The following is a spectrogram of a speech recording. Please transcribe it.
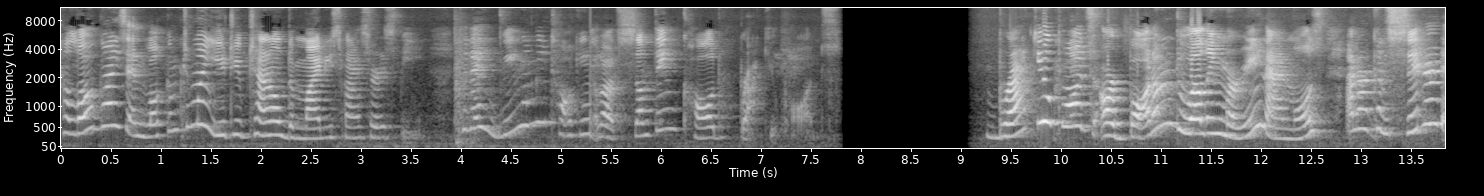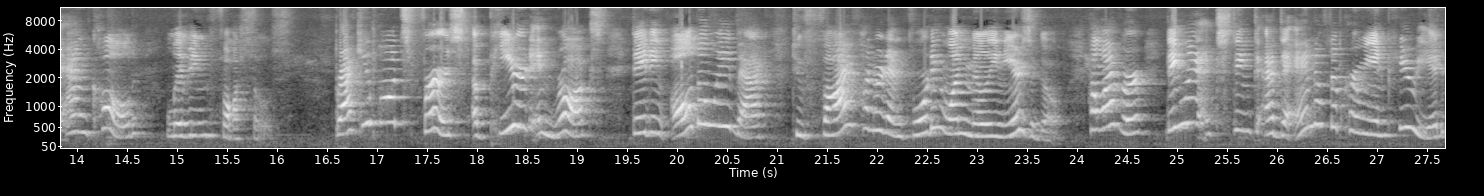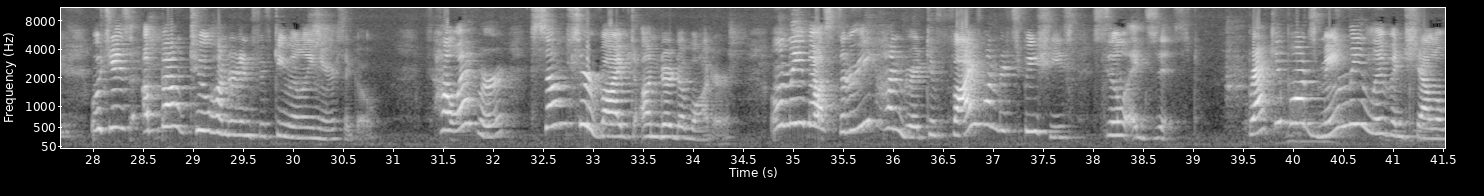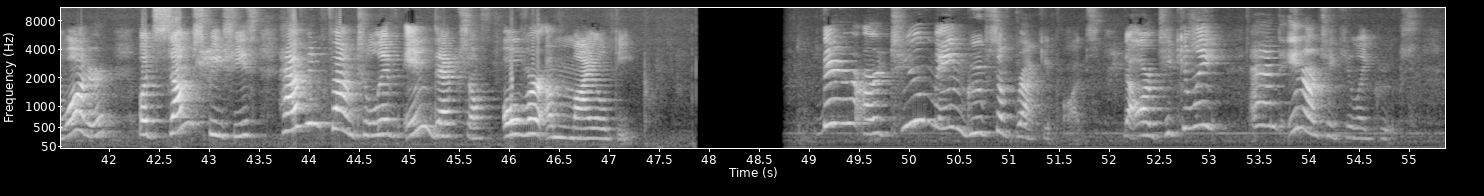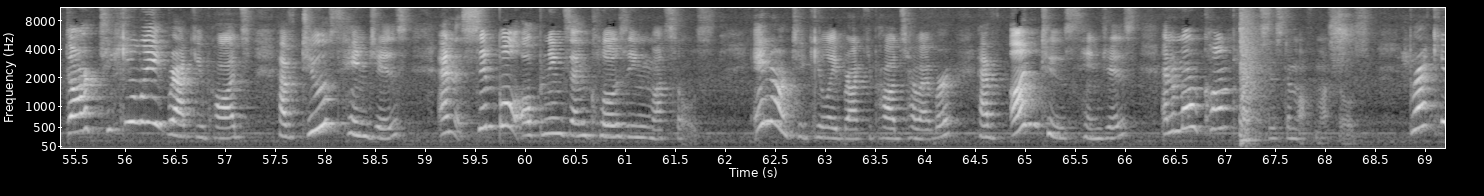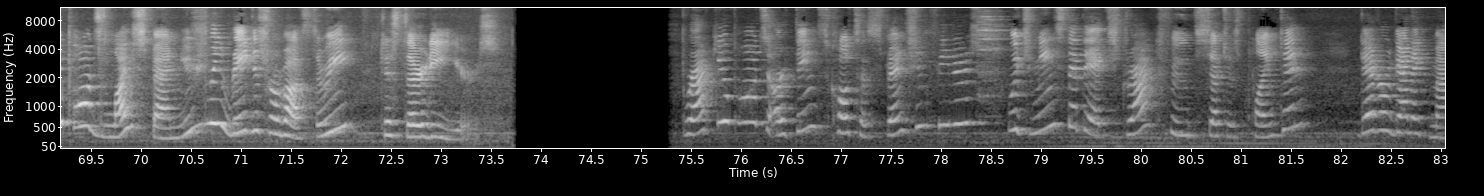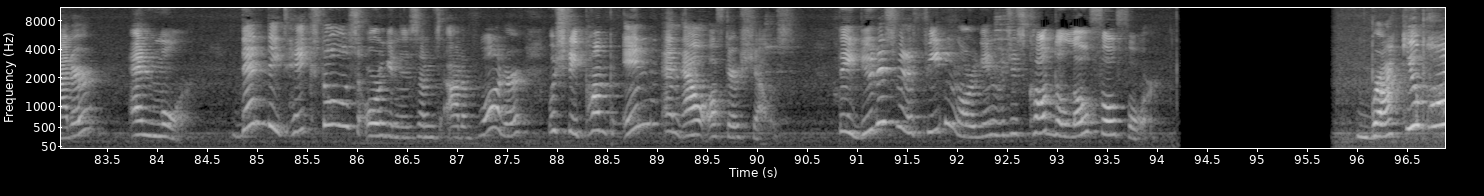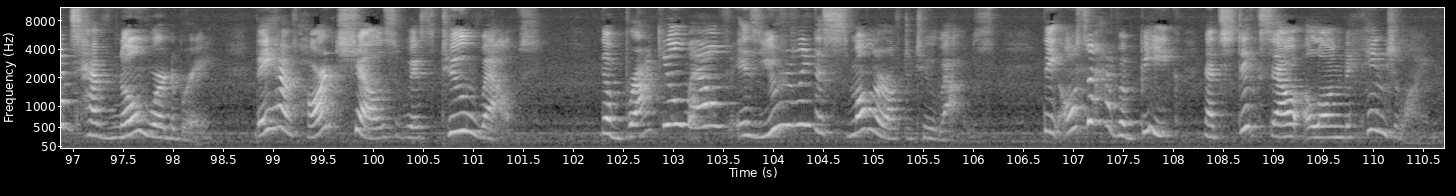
Hello guys and welcome to my YouTube channel, The Mighty Spinosaurus B. Today we will be talking about something called brachiopods. Brachiopods are bottom-dwelling marine animals and are considered and called living fossils. Brachiopods first appeared in rocks dating all the way back to 541 million years ago However, they went extinct at the end of the Permian period, which is about 250 million years ago. However, some survived under the water. Only about 300 to 500 species still exist. Brachiopods mainly live in shallow water, but some species have been found to live in depths of over a mile deep. There are two main groups of brachiopods, the articulate and inarticulate groups. The articulate brachiopods have tooth hinges and simple openings and closing muscles. Inarticulate brachiopods, however, have untoothed hinges and a more complex system of muscles. Brachiopods' lifespan usually ranges from about 3 to 30 years. Brachiopods are things called suspension feeders, which means that they extract foods such as plankton, dead organic matter, and more. Then they take those organisms out of water, which they pump in and out of their shells. They do this with a feeding organ, which is called the lophophore. Brachiopods have no vertebrae. They have hard shells with two valves. The brachial valve is usually the smaller of the two valves. They also have a beak that sticks out along the hinge line.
